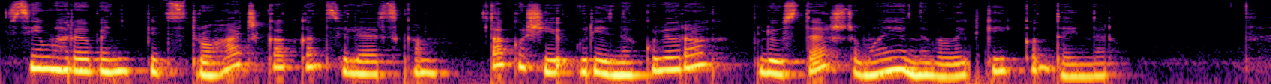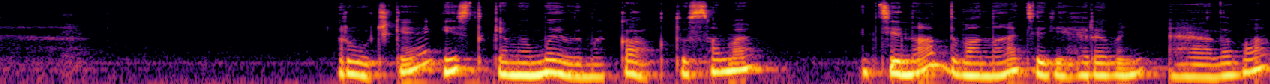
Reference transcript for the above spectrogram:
7 гривень підстругачка канцелярська. Також є у різних кольорах, плюс те, що має невеличкий контейнер. Ручки із такими милими кактусами. Ціна 12 гривень гелева.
